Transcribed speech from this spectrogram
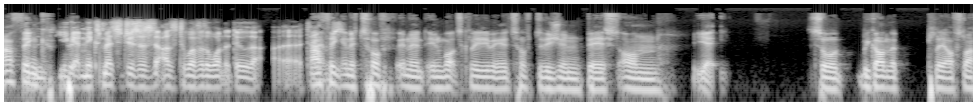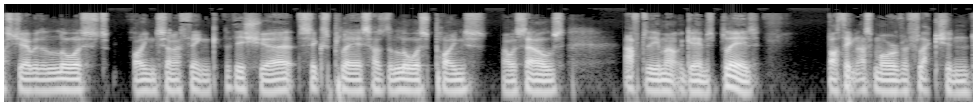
I and think you get mixed messages as as to whether they want to do that uh, I think in a tough in a, in what's clearly been a tough division based on yeah. So we got in the playoffs last year with the lowest points, and I think this year sixth place has the lowest points ourselves after the amount of games played. But I think that's more of a reflection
